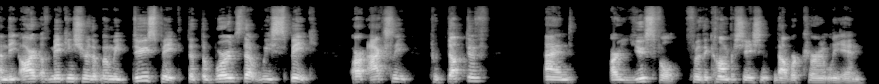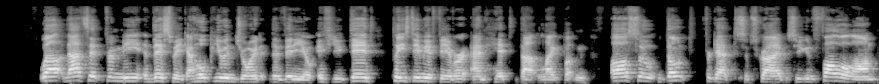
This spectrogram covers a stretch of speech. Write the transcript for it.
and the art of making sure that when we do speak, that the words that we speak are actually productive and are useful for the conversation that we're currently in. Well, that's it from me this week. I hope you enjoyed the video. If you did, please do me a favor and hit that like button. Also, don't forget to subscribe so you can follow along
